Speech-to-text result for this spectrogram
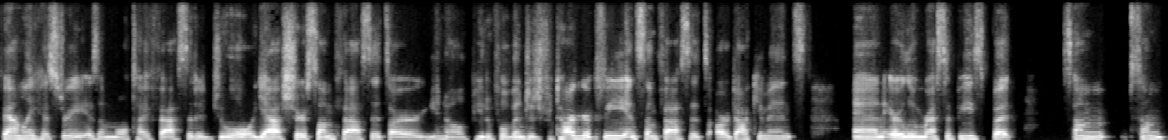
family history is a multifaceted jewel. Yeah, sure. Some facets are, you know, beautiful vintage photography, and some facets are documents and heirloom recipes. But some some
